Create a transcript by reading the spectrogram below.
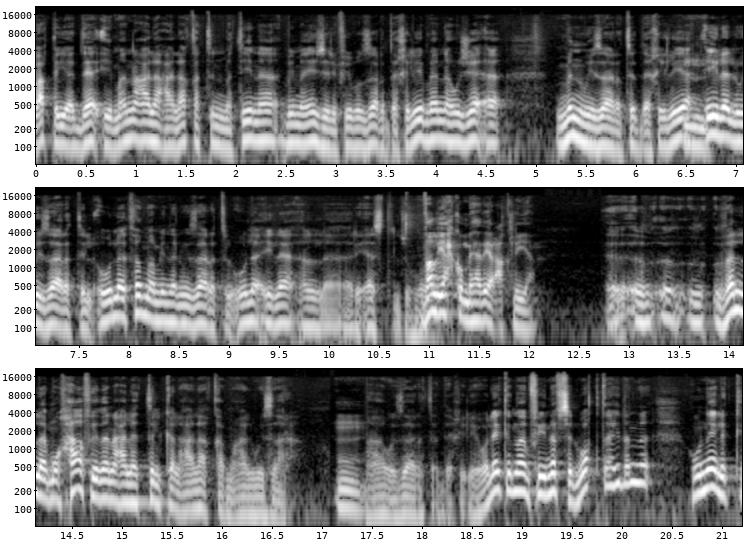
بقي دائما على علاقة متينة بما يجري في وزارة الداخلية بأنه جاء من وزارة الداخلية مم. إلى الوزارة الأولى ثم من الوزارة الأولى إلى ال- رئاسة الجمهورية ظل يحكم بهذه العقلية ظل محافظا على تلك العلاقة مع الوزارة مم. مع وزارة الداخلية. ولكن في نفس الوقت أيضا هنالك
